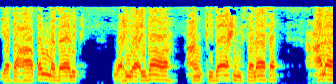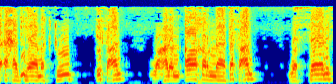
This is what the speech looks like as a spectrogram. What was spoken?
يتعاطون ذلك وهي عبارة عن قداح ثلاثة على أحدها مكتوب افعل وعلى الآخر لا تفعل والثالث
